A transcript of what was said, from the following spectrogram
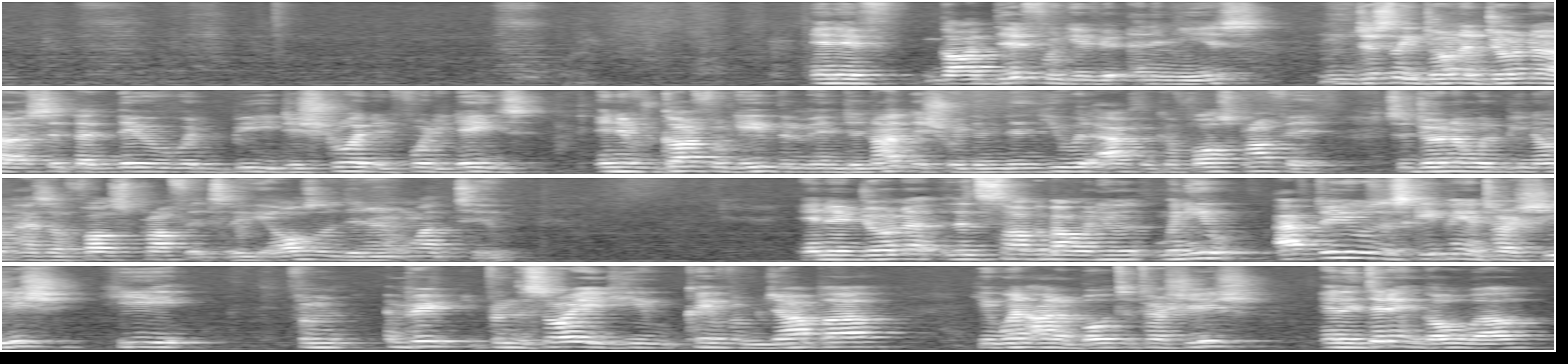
And if God did forgive your enemies, just like Jonah, Jonah said that they would be destroyed in 40 days. And if God forgave them and did not destroy them, then he would act like a false prophet. So Jonah would be known as a false prophet, so he also didn't want to. And then Jonah, let's talk about when he when he after he was escaping in Tarshish, he from from the story he came from Joppa, he went on a boat to Tarshish, and it didn't go well.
